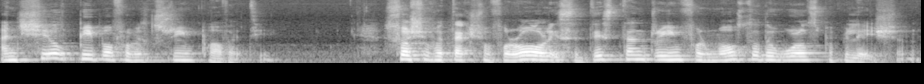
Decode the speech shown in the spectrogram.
and shield people from extreme poverty. Social protection for all is a distant dream for most of the world's population.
